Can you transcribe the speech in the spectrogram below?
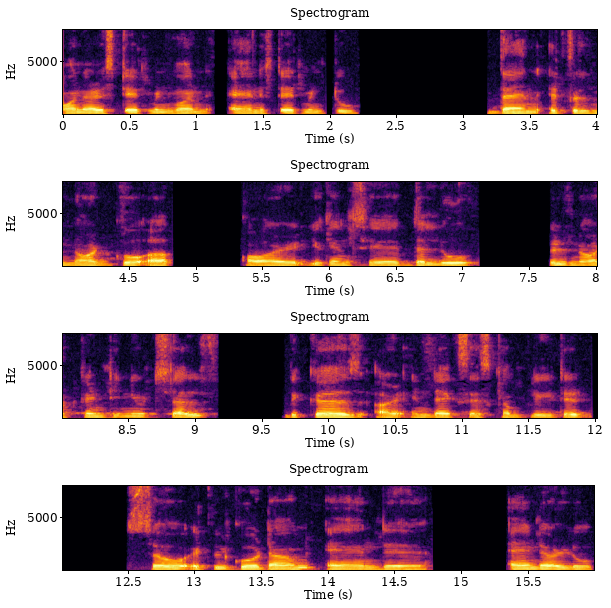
on our statement 1 and statement 2 then it will not go up or you can say the loop will not continue itself because our index is completed. So it will go down and uh, end our loop.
